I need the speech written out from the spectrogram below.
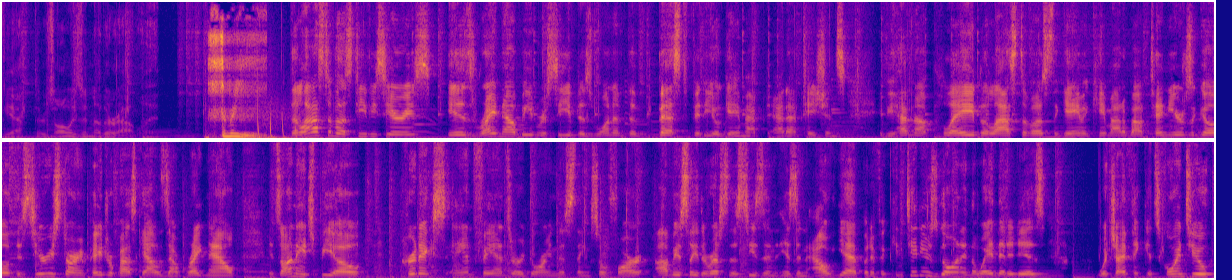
Yeah, there's always another outlet. Three. The Last of Us TV series is right now being received as one of the best video game ap- adaptations. If you have not played The Last of Us, the game, it came out about 10 years ago. The series starring Pedro Pascal is out right now. It's on HBO. Critics and fans are adoring this thing so far. Obviously, the rest of the season isn't out yet, but if it continues going in the way that it is, which I think it's going to,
